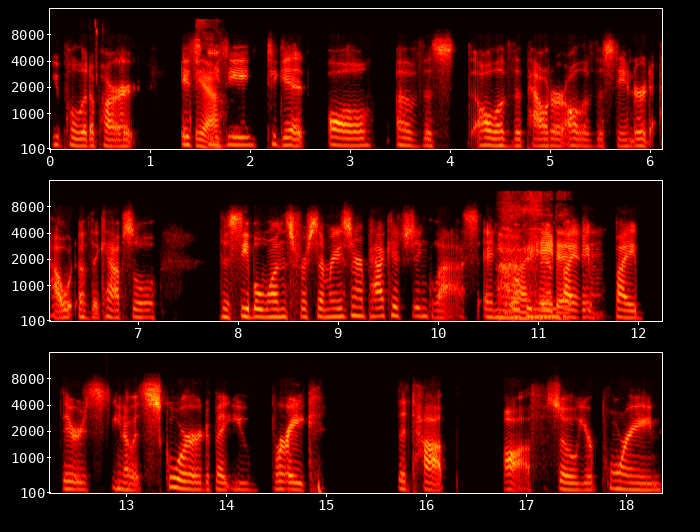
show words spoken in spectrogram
You pull it apart. It's Yeah. easy to get all of this, all of the powder, all of the standard out of the capsule. The Siebel ones, for some reason, are packaged in glass, and you ah, I open them hate it. by by there's, you know, it's scored, but you break the top off, so you're pouring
